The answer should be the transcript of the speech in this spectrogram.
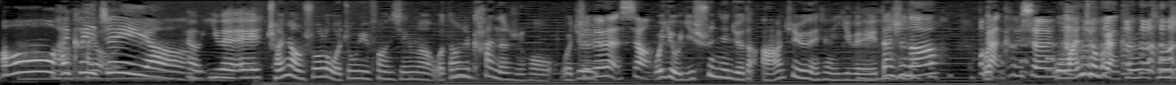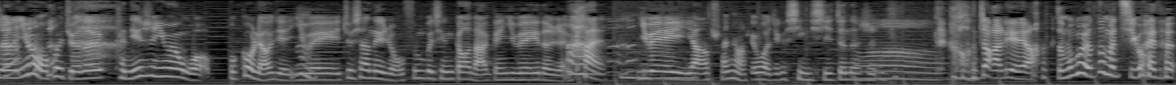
哦，啊还可以这样。还有 EVA。船长说了，我终于放心了。我当时看的时候，我就觉得有点像，我有一瞬间觉得啊，这有点像 EVA，但是呢，不敢吭声。我完全不敢吭吭声，因为我会觉得肯定是因为我不够了解 EVA，、就像那种分不清高达跟 EVA 的人看 EVA 一样。船长给我这个信息真的是。嗯 好炸裂呀！怎么会有这么奇怪的，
